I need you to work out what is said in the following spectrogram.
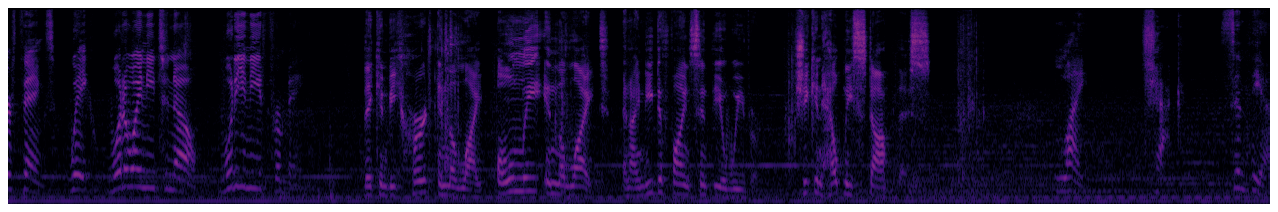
Your things. Wake, what do I need to know? What do you need from me? They can be hurt in the light, only in the light. And I need to find Cynthia Weaver. She can help me stop this. Light. Check. Cynthia.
